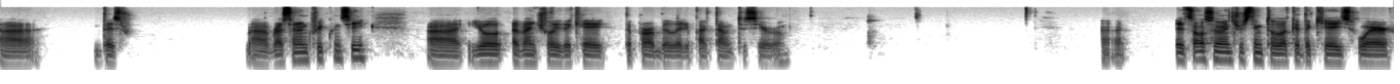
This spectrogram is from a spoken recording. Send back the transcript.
uh, this uh, resonant frequency, uh, you'll eventually decay the probability back down to zero. Uh, it's also interesting to look at the case where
